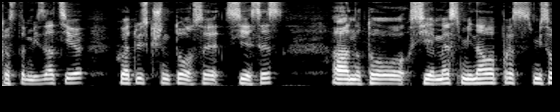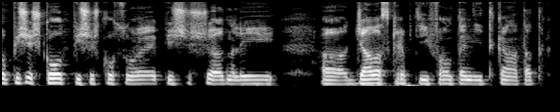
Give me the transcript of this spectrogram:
кастомизация, която искаш на този CSS, а, на то CMS минава през смисъл, пишеш код, пишеш класове, пишеш, а, нали, а, JavaScript и фронтенд и така нататък.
